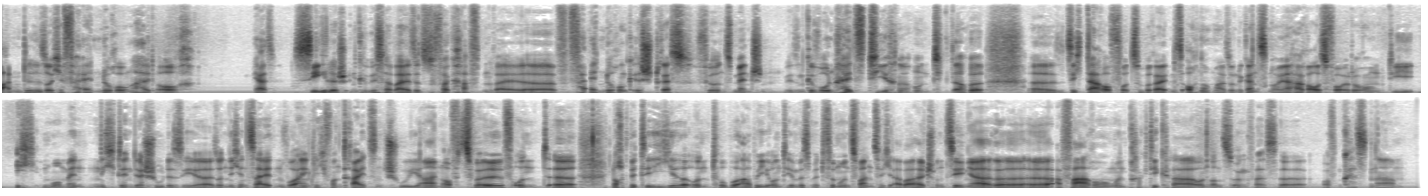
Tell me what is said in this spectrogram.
Wandel, solche Veränderungen halt auch ja, seelisch in gewisser Weise zu verkraften, weil äh, Veränderung ist Stress für uns Menschen. Wir sind Gewohnheitstiere und ich glaube, äh, sich darauf vorzubereiten, ist auch nochmal so eine ganz neue Herausforderung, die ich im Moment nicht in der Schule sehe. Also nicht in Zeiten, wo eigentlich von 13 Schuljahren auf 12 und äh, noch bitte hier und Turbo-Abi und ihr müsst mit 25 aber halt schon 10 Jahre äh, Erfahrung und Praktika und sonst irgendwas äh, auf dem Kasten haben.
